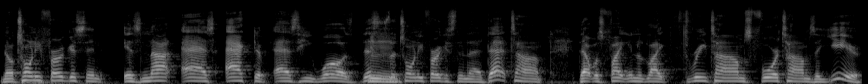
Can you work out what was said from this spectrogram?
Now Tony Ferguson is not as active as he was. This is the hmm. Tony Ferguson at that time that was fighting like three times, four times a year.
